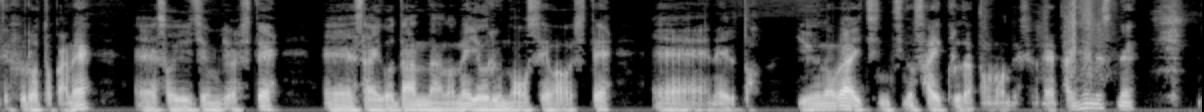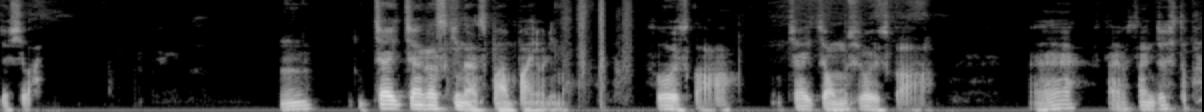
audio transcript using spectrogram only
で、風呂とかね、えー、そういう準備をして、えー、最後旦那のね、夜のお世話をして、えー、寝るというのが一日のサイクルだと思うんですよね。大変ですね、女子は。ん？イチャイチャが好きなんです、パンパンよりも。そうですか？イチャイチャ面白いですか？えー、スタイルさん女子とパン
